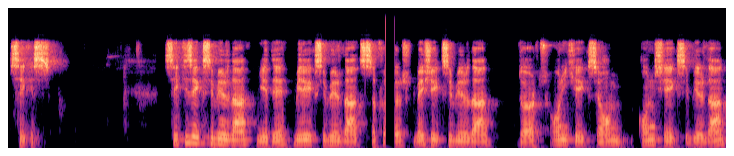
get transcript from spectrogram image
8. 8 eksi 1'den 7, 1 eksi 1'den 0, 5 eksi 1'den 4, 12 eksi 10, 12 eksi 1'den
